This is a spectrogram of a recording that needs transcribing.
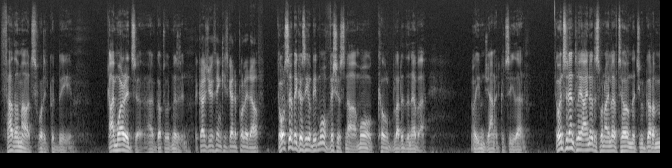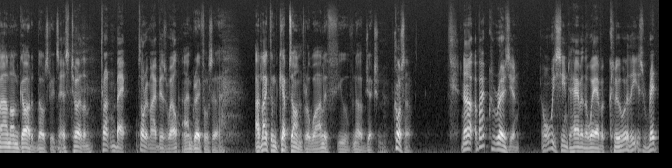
fathom out what it could be. I'm worried, sir. I've got to admit it. Because you think he's going to pull it off? Also because he'll be more vicious now, more cold blooded than ever. Oh, even Janet could see that. Oh, incidentally, I noticed when I left home that you'd got a man on guard at Bell Street. sir. Yes, two of them, front and back. Thought it might be as well. I'm grateful, sir. I'd like them kept on for a while if you've no objection. Of course not. Now, about Corrosian. All we seem to have in the way of a clue are these red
